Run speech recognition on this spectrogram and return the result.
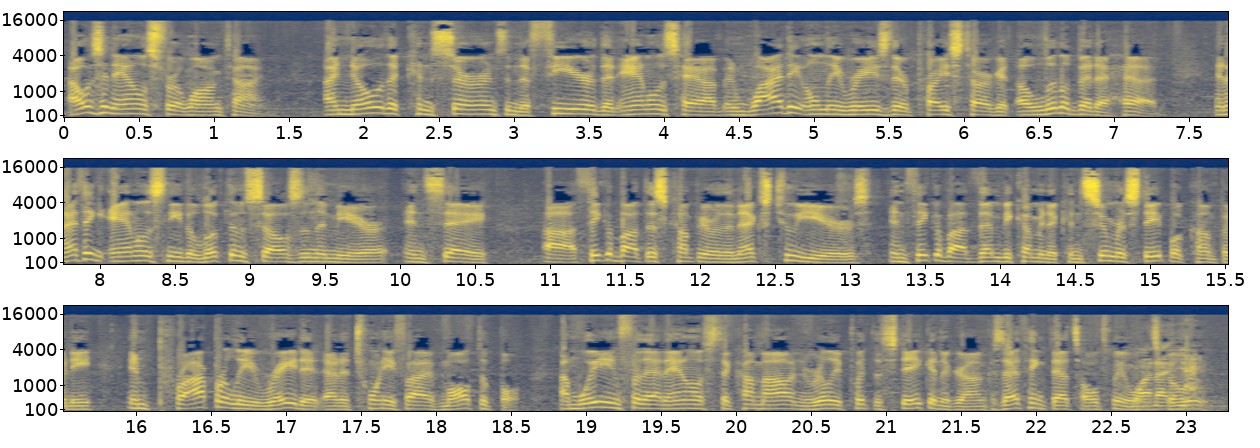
I was an analyst for a long time. I know the concerns and the fear that analysts have and why they only raise their price target a little bit ahead. And I think analysts need to look themselves in the mirror and say, uh, think about this company over the next two years and think about them becoming a consumer staple company and properly rate it at a 25 multiple. I'm waiting for that analyst to come out and really put the stake in the ground because I think that's ultimately what's going. You?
